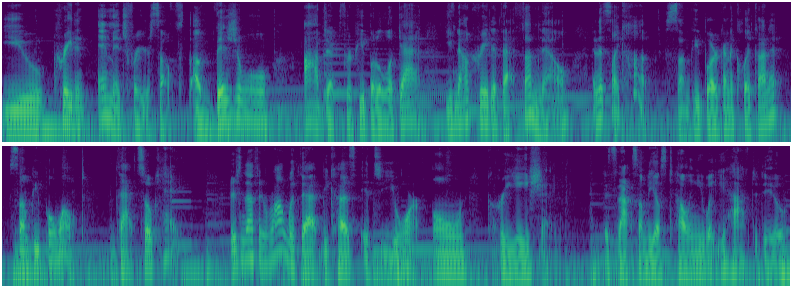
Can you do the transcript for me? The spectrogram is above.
you create an image for yourself, a visual object for people to look at. You've now created that thumbnail, and it's like, huh, some people are going to click on it, some people won't. That's okay. There's nothing wrong with that because it's your own creation. It's not somebody else telling you what you have to do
